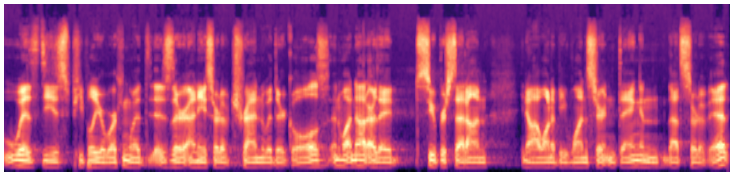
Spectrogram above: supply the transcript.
with these people you're working with, is there any sort of trend with their goals and whatnot? Are they super set on, you know, I want to be one certain thing, and that's sort of it?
